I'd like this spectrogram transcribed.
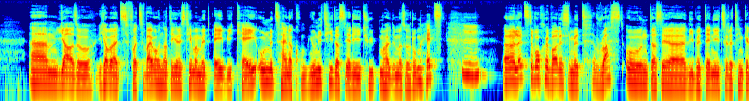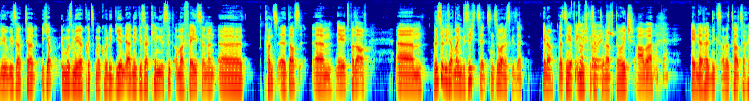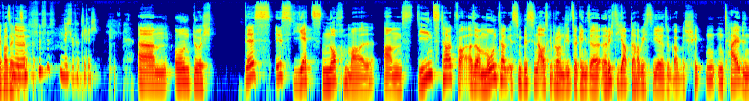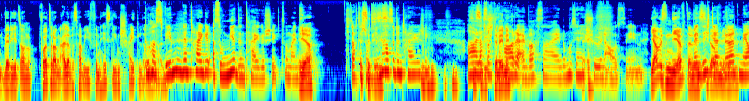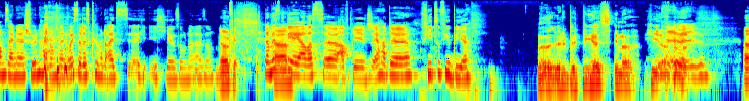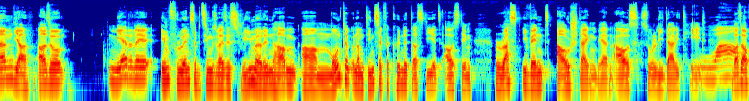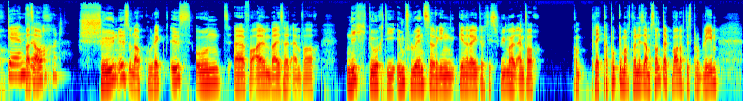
Ähm, ja, also ich habe jetzt vor zwei Wochen hatte ich das Thema mit ABK und mit seiner Community, dass der die Typen halt immer so rumhetzt. Mhm. Äh, letzte Woche war das mit Rust und dass der liebe Danny zu der Tinkerleo gesagt hat, ich hab, ich muss mich ja kurz mal korrigieren, er hat nicht gesagt, can you sit on my face, sondern äh, kannst, äh, darfst, ähm, nee, jetzt pass auf, ähm, willst du dich auf mein Gesicht setzen? So hat er es gesagt. Genau, der hat nicht auf Englisch auf gesagt, Deutsch. sondern auf Deutsch, aber ah, okay. ändert halt nichts an der Tatsache, was er Nö. gesagt hat. nicht wirklich. Ähm, und durch das ist jetzt nochmal am Dienstag, also am Montag ist ein bisschen ausgebrochen, am Dienstag ging es ja richtig ab, da habe ich sie ja sogar geschickt, einen Teil, den werde ich jetzt auch noch vortragen. Alter, was habe ich für einen hässlichen Scheitel? Du hast Alter. wem den Teil, achso, mir den Teil geschickt, so meinst du? Ja, ich dachte schon, wem hast du den Teil geschickt? ah, lass doch die Haare einfach sein. Du musst ja nicht schön aussehen. Ja, aber es nervt alles. Wenn sich der Nerd so mehr um seine Schönheit, um sein Äußeres kümmert als äh, ich hier so, ne? Also. Okay. Da wissen ähm, wir ja, was äh, abgeht. Er hatte viel zu viel Bier. A little bit Bier ist immer hier. ähm, ja, also mehrere Influencer beziehungsweise Streamerinnen haben am Montag und am Dienstag verkündet, dass die jetzt aus dem Rust-Event aussteigen werden, aus Solidarität. Wow. Was auch, was auch schön ist und auch korrekt ist und äh, vor allem, weil es halt einfach nicht durch die Influencer oder generell durch die Streamer halt einfach komplett kaputt gemacht worden ist. Am Sonntag war noch das Problem,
